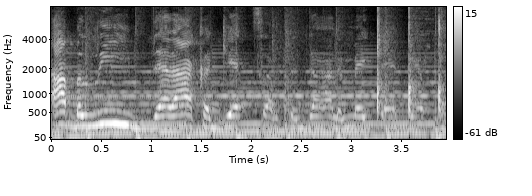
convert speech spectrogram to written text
I believed that I could get something done and make that difference.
